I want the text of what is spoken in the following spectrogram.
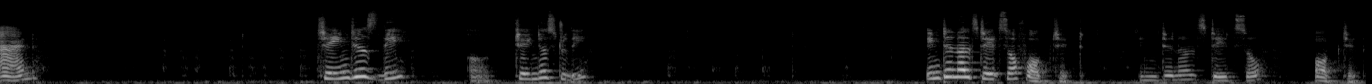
and changes the uh, changes to the internal states of object. Internal states of object.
